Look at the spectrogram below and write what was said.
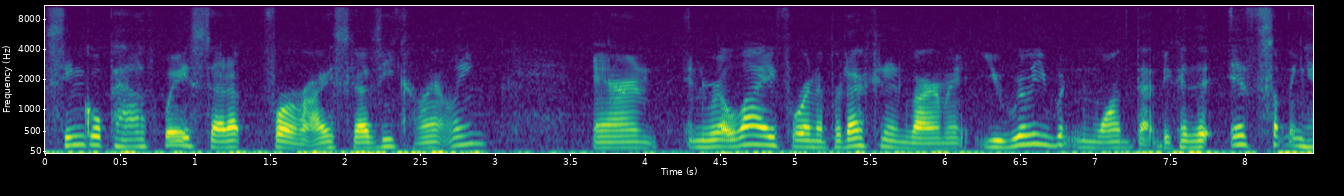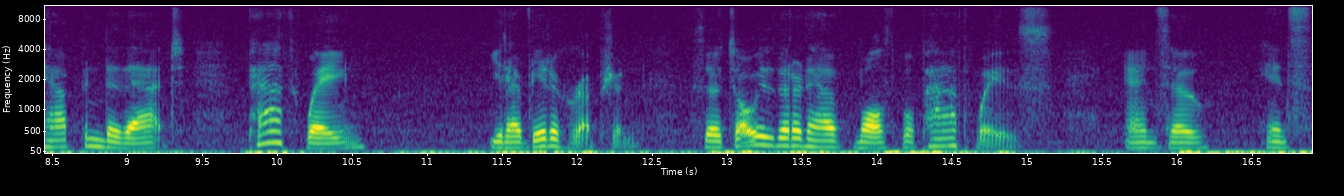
single pathways set up for our iSCSI currently, and in real life or in a production environment, you really wouldn't want that because if something happened to that pathway, you'd have data corruption. So it's always better to have multiple pathways, and so hence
